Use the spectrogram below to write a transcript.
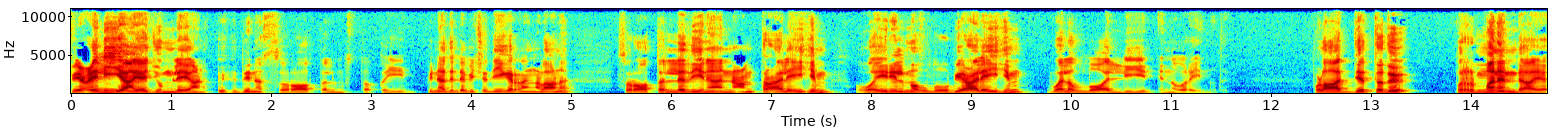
ഫിഅലിയായ ജുംലയാണ്. ഇഹ്ദിന സിറാത്തൽ മുസ്തഖീം. പിന്നെ അതിന്റെ വിശദീകരണങ്ങളാണ്. സിറാത്തല്ലദീന അൻഅംത അലൈഹിം വൈരിൽ മഗ്ദൂബി അലൈഹിം വലല്ലാലീൻ എന്ന് പറയുന്നത്. അപ്പോൾ ആദ്യത്തത് പെർമനന്റായ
